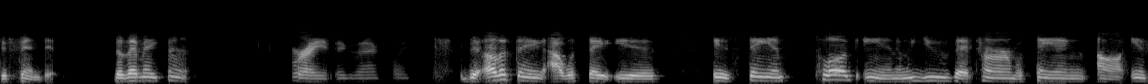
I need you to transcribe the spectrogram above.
defend it. Does that make sense? Right, exactly. The other thing I would say is is staying plugged in, and we use that term of staying uh, in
